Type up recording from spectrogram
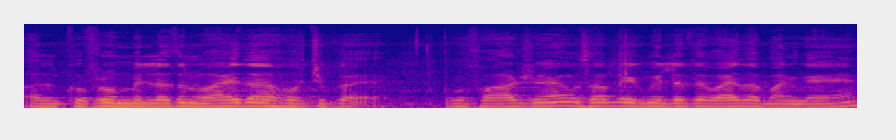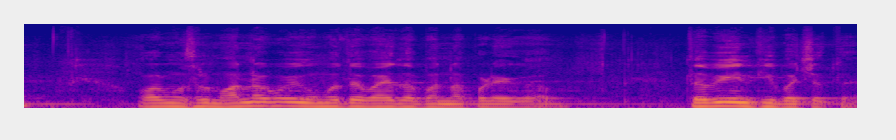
الکفر و ملت واحدہ ہو چکا ہے۔ کفار جو ہیں، وہ سب ایک ملت واحدہ بن گئے ہیں اور مسلمانوں کو بھی امت واحدہ بننا پڑے گا۔ اب तभी इनकी बचत है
